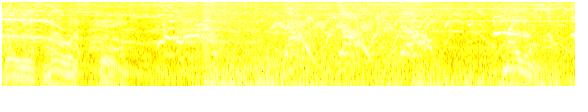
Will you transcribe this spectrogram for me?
There is no escape. No, no, no! My wings.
